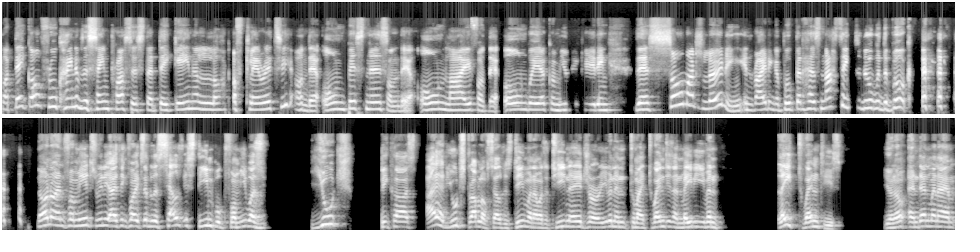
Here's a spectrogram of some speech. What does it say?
but they go through kind of the same process that they gain a lot of clarity on their own business, on their own life, on their own way of communicating. There's so much learning in writing a book that has nothing to do with the book. no, no. And for me, it's really, I think, for example, the self esteem book for me was huge because I had huge trouble of self esteem when I was a teenager or even into my 20s and maybe even late 20s, you know. And then when I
